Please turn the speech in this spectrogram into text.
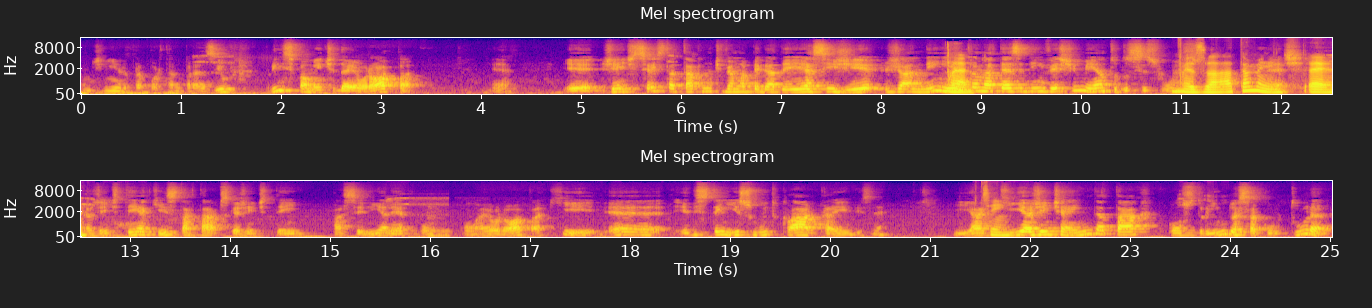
com dinheiro para aportar no Brasil, principalmente da Europa, né, é, gente, se a startup não tiver uma pegada ESG, já nem é. entra na tese de investimento dos fundos. Exatamente. Né? É. A gente tem aqui startups que a gente tem parceria né, com, com a Europa, que é, eles têm isso muito claro para eles. Né? E aqui Sim. a gente ainda está construindo essa cultura,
